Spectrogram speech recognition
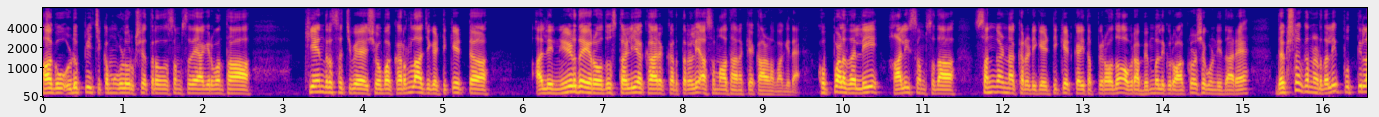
ಹಾಗೂ ಉಡುಪಿ ಚಿಕ್ಕಮಗಳೂರು ಕ್ಷೇತ್ರದ ಸಂಸದೆಯಾಗಿರುವಂತಹ ಕೇಂದ್ರ ಸಚಿವೆ ಶೋಭಾ ಕರಂದ್ಲಾಜೆಗೆ ಟಿಕೆಟ್ ಅಲ್ಲಿ ನೀಡದೇ ಇರೋದು ಸ್ಥಳೀಯ ಕಾರ್ಯಕರ್ತರಲ್ಲಿ ಅಸಮಾಧಾನಕ್ಕೆ ಕಾರಣವಾಗಿದೆ. ಕೊಪ್ಪಳದಲ್ಲಿ ಹಾಲಿ ಸಂಸದ ಸಂಗಣ್ಣ ಕರಡಿಗೆ ಟಿಕೆಟ್ ಕೈ ತಪ್ಪಿರೋದು ಅವರ ಬೆಂಬಲಿಗರು ಆಕ್ರೋಶಗೊಂಡಿದ್ದಾರೆ. ದಕ್ಷಿಣ ಕನ್ನಡದಲ್ಲಿ ಪುತ್ತಿಲ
